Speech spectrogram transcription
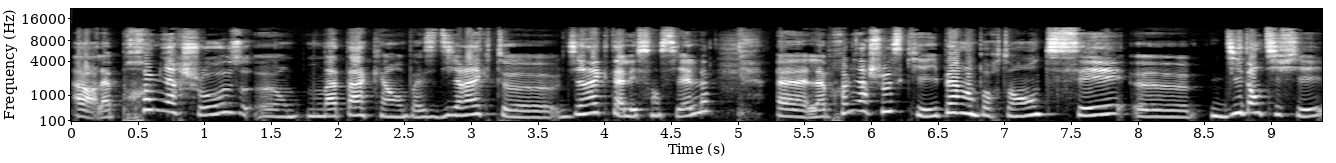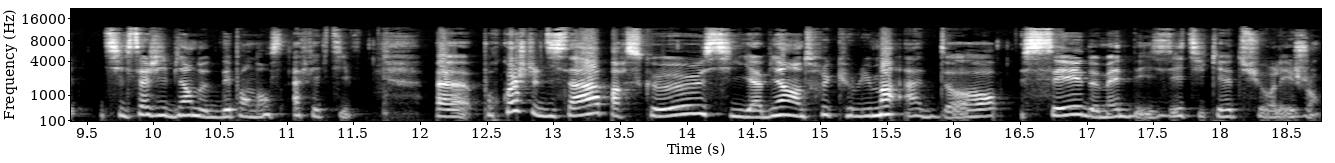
Alors, la première chose, on, attaque, hein, on passe direct, direct à l'essentiel. la première chose qui est hyper importante, c'est d'identifier s'il s'agit bien de dépendance affective. Euh, pourquoi je te dis ça? Parce que s'il y a bien un truc que l'humain adore, c'est de mettre des étiquettes sur les gens.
